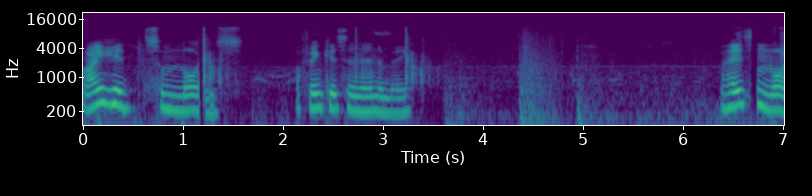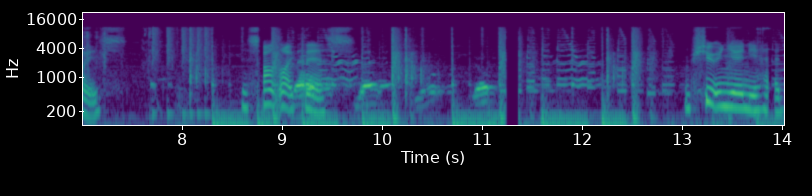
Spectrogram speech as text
I heard some noise. I think it's an enemy. I heard some noise. It sounds like this. Yep. I'm shooting you in your head.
